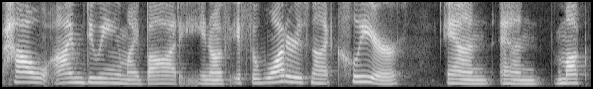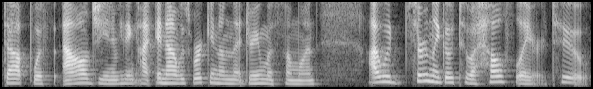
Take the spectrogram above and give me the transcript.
how I'm doing in my body. You know, if, if the water is not clear and and mucked up with algae and everything, I, and I was working on that dream with someone, I would certainly go to a health layer too.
